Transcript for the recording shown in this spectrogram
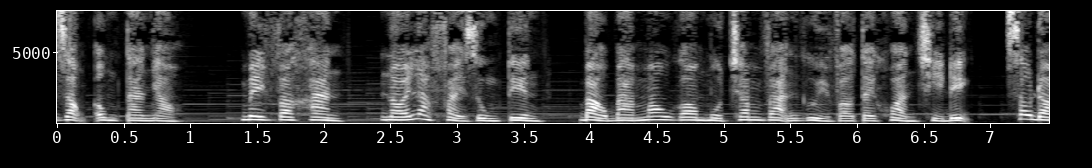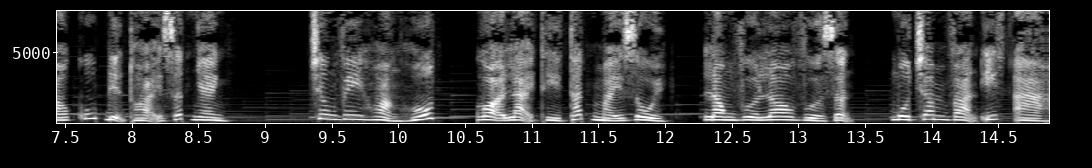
giọng ông ta nhỏ. Mệt và khàn, nói là phải dùng tiền, bảo bà mau gom 100 vạn gửi vào tài khoản chỉ định, sau đó cúp điện thoại rất nhanh. Trương Vi hoảng hốt, gọi lại thì tắt máy rồi, lòng vừa lo vừa giận, 100 vạn ít à,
